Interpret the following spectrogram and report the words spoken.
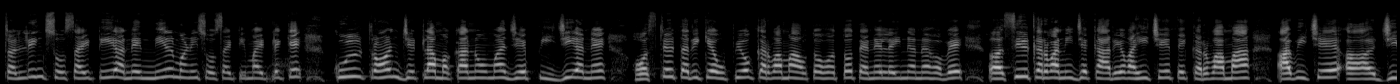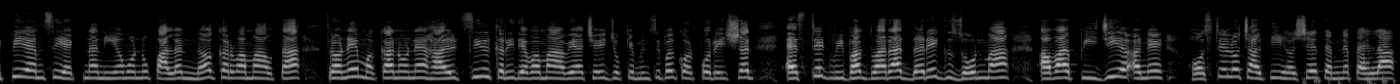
સ્ટર્લિંગ સોસાયટી અને નીલમણી સોસાયટીમાં, એટલે કે કુલ ત્રણ જેટલા મકાનોમાં જે પીજી અને હોસ્ટેલ તરીકે ઉપયોગ કરવામાં આવતો હતો, તેને લઈને અને હવે સીલ કરવાની જે કાર્યવાહી છે તે કરવામાં આવી છે. જીપીએમસી એક્ટના નિયમોનું પાલન ન કરવામાં આવતા ત્રણેય મકાનોને હાલ સીલ કરી દેવામાં આવ્યા છે, જો કે મ્યુનિસિપલ કોર્પોરેશન, એસ્ટેટ વિભાગ દ્વારા દરેક ઝોનમાં આવા પીજી અને હોસ્ટેલો ચાલતી હશે, તેમને પહેલાં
